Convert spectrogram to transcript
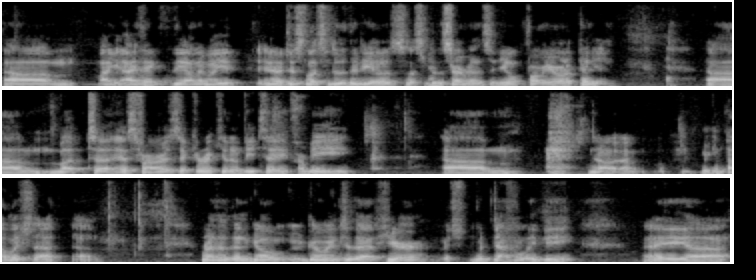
um, I, I, think the only way you, you know, just listen to the videos, listen to the sermons, and you'll form your own opinion. Um, but uh, as far as the curriculum vitae for me, um, you know, um, we can publish that. Uh, rather than go go into that here, which would definitely be a, uh,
